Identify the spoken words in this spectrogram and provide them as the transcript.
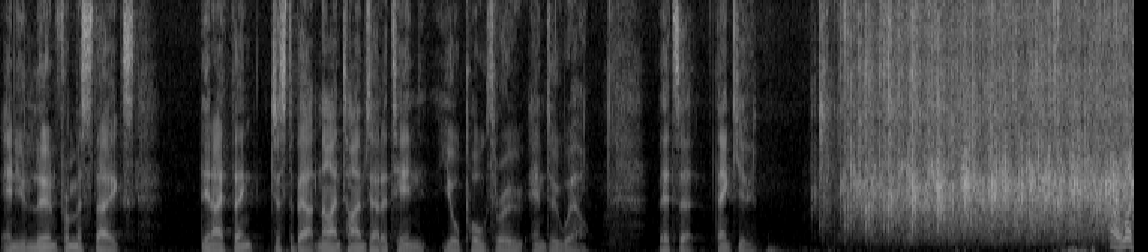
and you learn from mistakes, then I think just about nine times out of 10, you'll pull through and do well. That's it. Thank you. Oh, look.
